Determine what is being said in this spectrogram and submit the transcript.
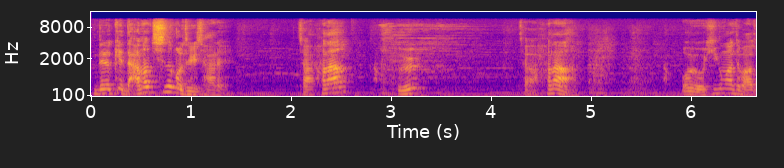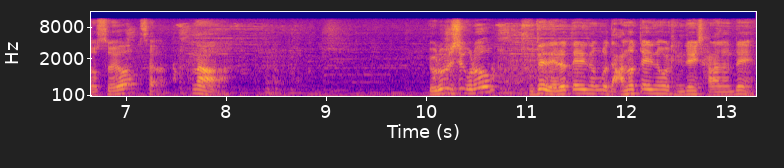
근데 이렇게 나눠 치는 걸 되게 잘해. 자 하나, 둘, 자 하나. 어, 이거 희금한테 맞았어요. 자 하나. 이런 식으로 두 대 내려 때리는 거 나눠 때리는 걸 굉장히 잘하는데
